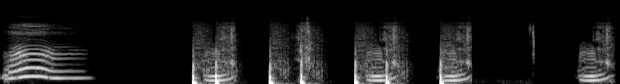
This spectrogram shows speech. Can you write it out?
嗯嗯嗯嗯嗯。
